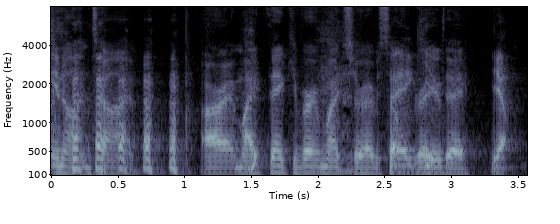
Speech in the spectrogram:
in on time. All right, Mike. Thank you very much, sir. Have yourself Thank a great you. day. Yep.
